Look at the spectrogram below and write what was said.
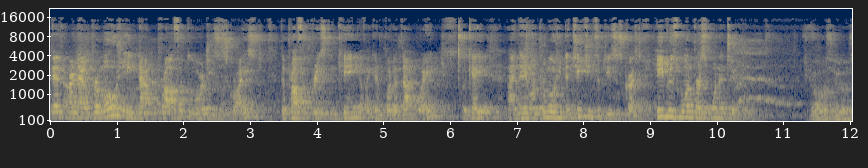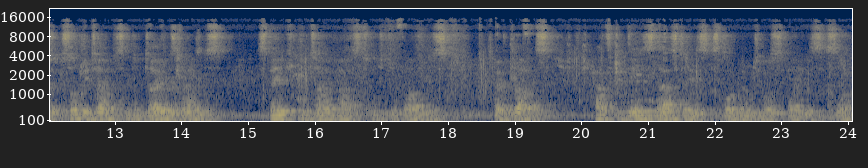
then are now promoting that prophet, the Lord Jesus Christ, the prophet, priest, and king, if I can put it that way. Okay? And they were promoting the teachings of Jesus Christ. Hebrews 1, verse 1 and 2. God who at sundry times and in divers manners spake in time past unto the fathers by the prophets, hath in these last days spoken unto us by his Son,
